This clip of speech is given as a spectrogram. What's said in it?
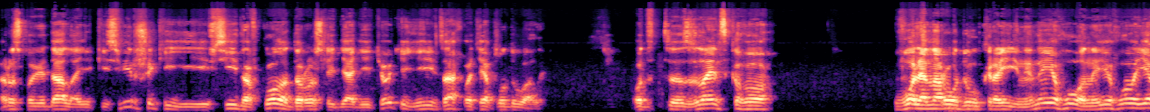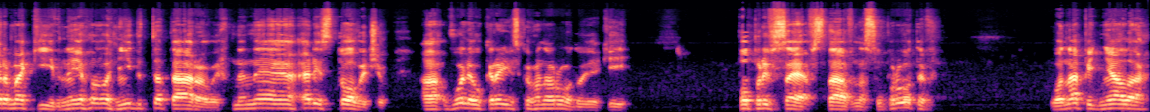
розповідала якісь віршики, і всі навколо дорослі дяді і тьоті їй в захваті аплодували. От е, Зеленського воля народу України, не його, не його Єрмаків, не його гнід Татарових, не, не Арестовичів, а воля українського народу, який, попри все, встав на супротив, вона підняла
